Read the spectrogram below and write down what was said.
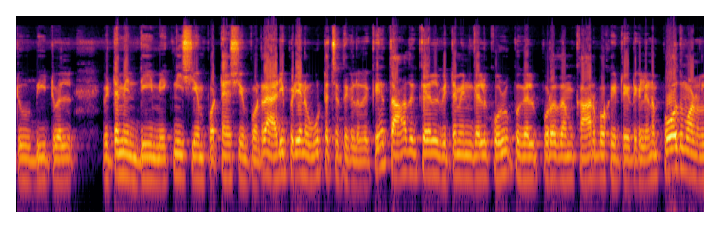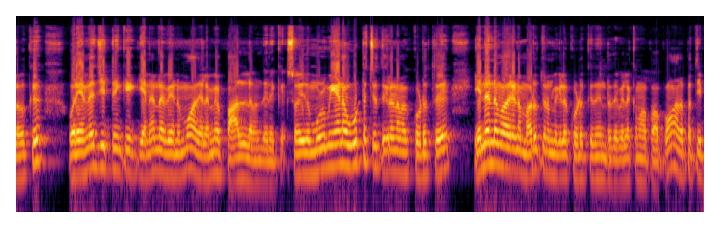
two B twelve vitamin D magnesium potassium போன்ற அடிப்படையான ஊட்டச்சத்துக்கள் இருக்குது தாதுக்கள் விட்டமின்கள் கொழுப்புகள் புரதம் கார்போஹைட்ரேட்டுகள் என போதுமான அளவுக்கு ஒரு எனர்ஜி ட்ரிங்க்கு என்னென்ன வேணுமோ அது எல்லாமே பாலில் வந்து இருக்குது ஸோ இது முழுமையான ஊட்டச்சத்துக்களை நமக்கு கொடுத்து என்னென்ன மாதிரியான மருத்துவமைகளை கொடுக்குதுன்றத விளக்கமாக பார்ப்போம். அதை பற்றி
